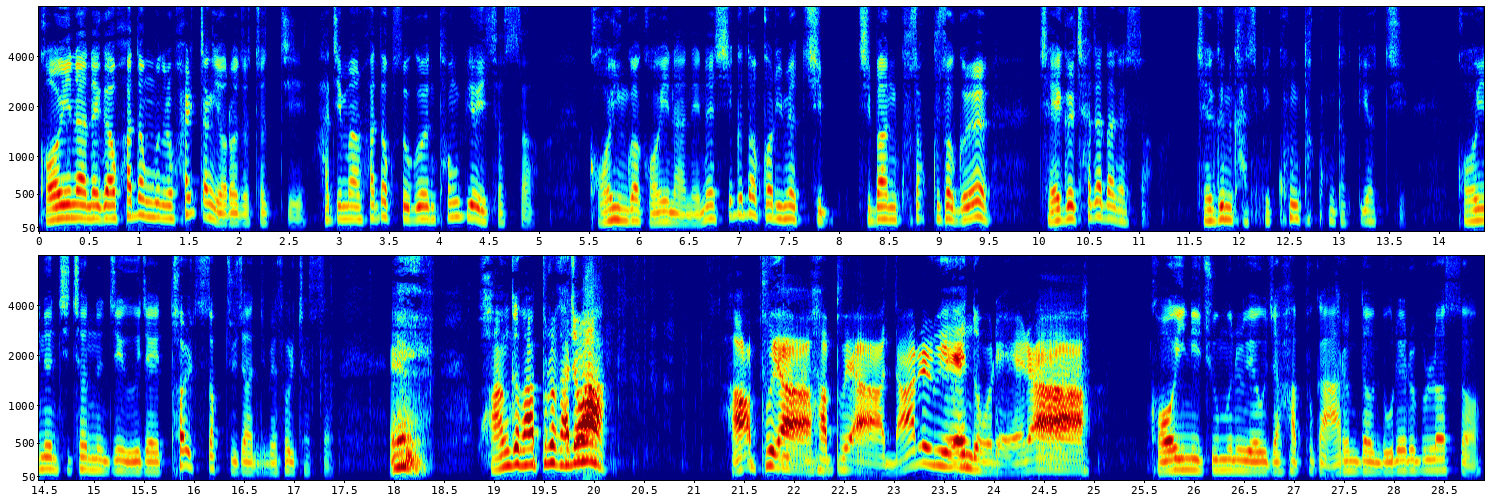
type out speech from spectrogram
거인 아내가 화덕문을 활짝 열어젖혔지. 하지만 화덕 속은 텅 비어 있었어. 거인과 거인 아내는 시그덕거리며 집, 집안 구석구석을 잭을 찾아다녔어. 잭은 가슴이 콩닥콩닥 뛰었지. 거인은 지쳤는지 의자에 털썩 주저앉으며 소리쳤어. 에이, 황금 하프를 가져와! 하프야, 하프야, 나를 위해 노래해라. 거인이 주문을 외우자 하프가 아름다운 노래를 불렀어.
